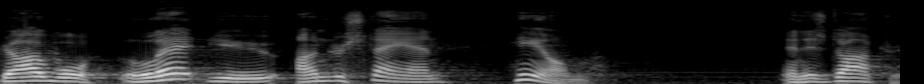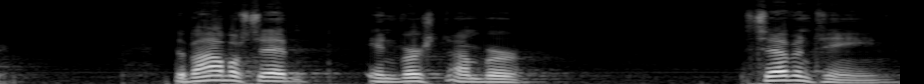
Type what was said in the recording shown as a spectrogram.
God will let you understand Him and His doctrine. The Bible said in verse number 17,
